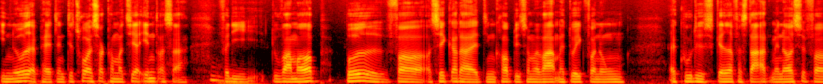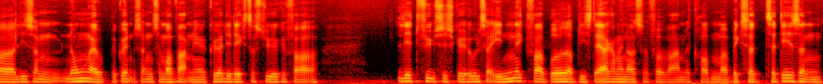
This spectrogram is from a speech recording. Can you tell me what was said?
i noget af padlen, det tror jeg så kommer til at ændre sig. Mm. Fordi du varmer op, både for at sikre dig, at din krop ligesom er varm, at du ikke får nogen akutte skader fra start, men også for ligesom, nogen er jo begyndt sådan som opvarmning at køre lidt ekstra styrke for lidt fysiske øvelser inden, ikke? for både at blive stærkere, men også at få varmet kroppen op. Ikke? Så, så det er sådan,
